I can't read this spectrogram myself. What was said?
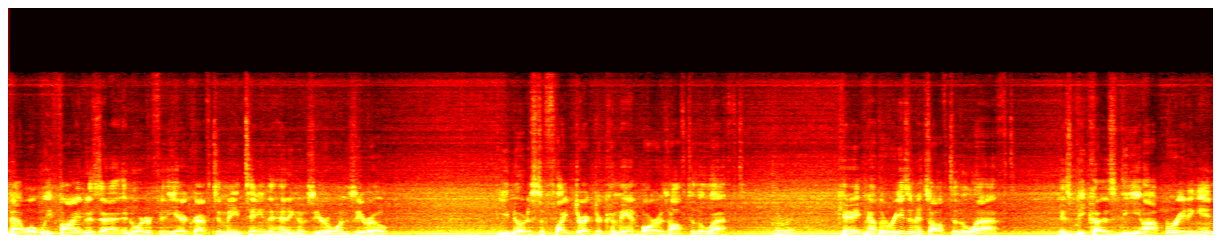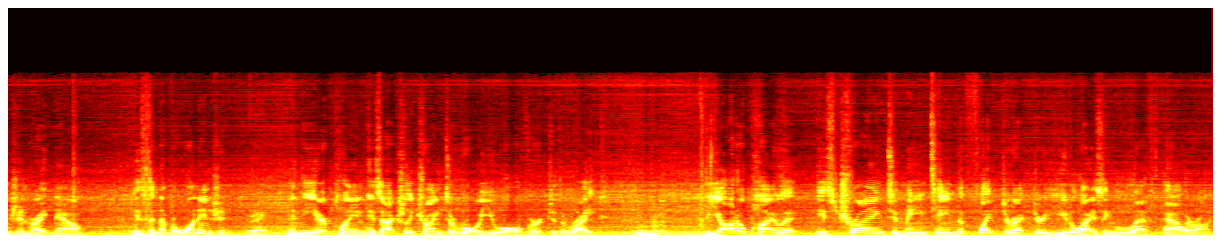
Now, what we find is that in order for the aircraft to maintain the heading of 010, you notice the flight director command bar is off to the left. Correct. Okay, now the reason it's off to the left is because the operating engine right now is the number one engine. Right. And the airplane is actually trying to roll you over to the right. Mm-hmm. The autopilot is trying to maintain the flight director utilizing left aileron.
